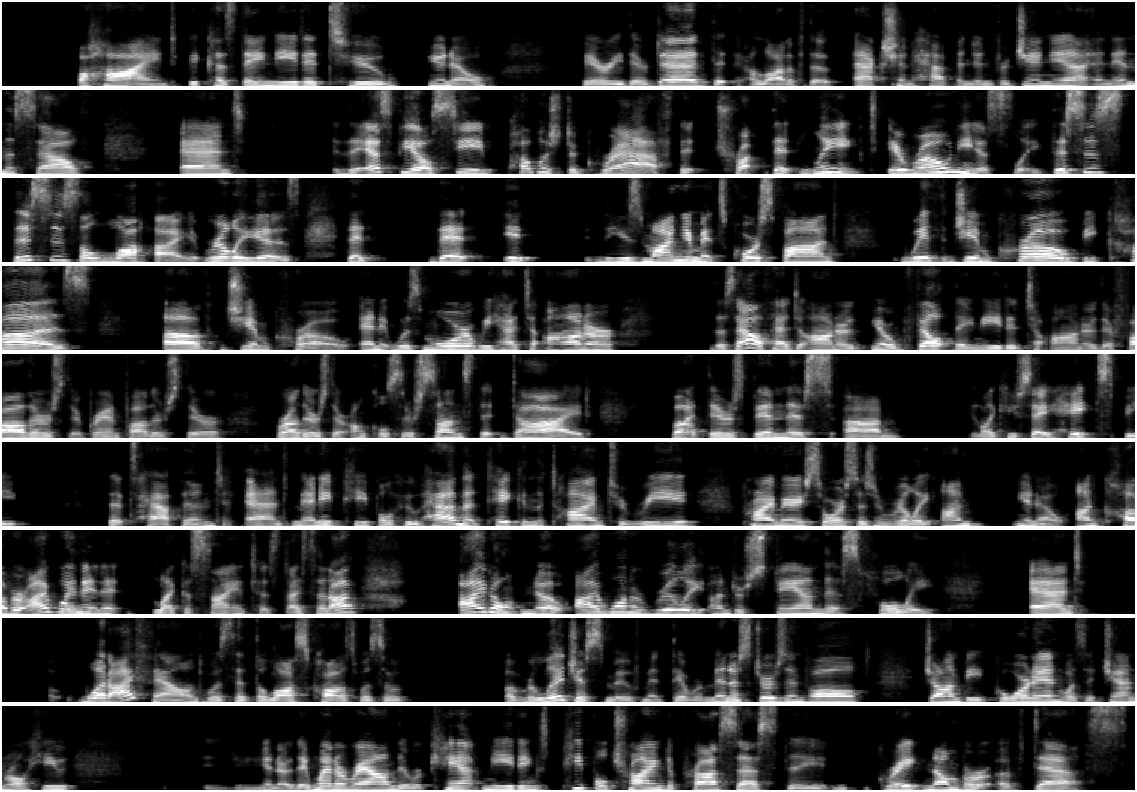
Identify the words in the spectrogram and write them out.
behind because they needed to, you know, bury their dead. That a lot of the action happened in Virginia and in the South. And the SPLC published a graph that tr- that linked erroneously. This is this is a lie. It really is that that it these monuments correspond with Jim Crow because of Jim Crow, and it was more we had to honor the South had to honor you know felt they needed to honor their fathers, their grandfathers, their brothers, their uncles, their sons that died. But there's been this, um, like you say, hate speech that's happened. And many people who haven't taken the time to read primary sources and really un you know uncover i went in it like a scientist. I said i i don't know. I want to really understand this fully. And what i found was that the lost cause was a a religious movement there were ministers involved john b gordon was a general he you know they went around there were camp meetings people trying to process the great number of deaths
